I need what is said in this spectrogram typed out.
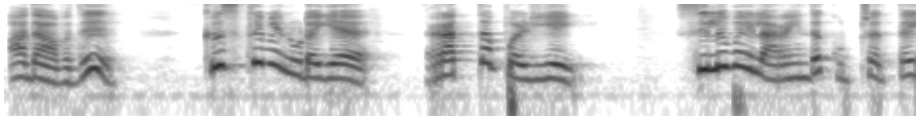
அதாவது கிறிஸ்துவினுடைய இரத்த பழியை சிலுவையில் அறைந்த குற்றத்தை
